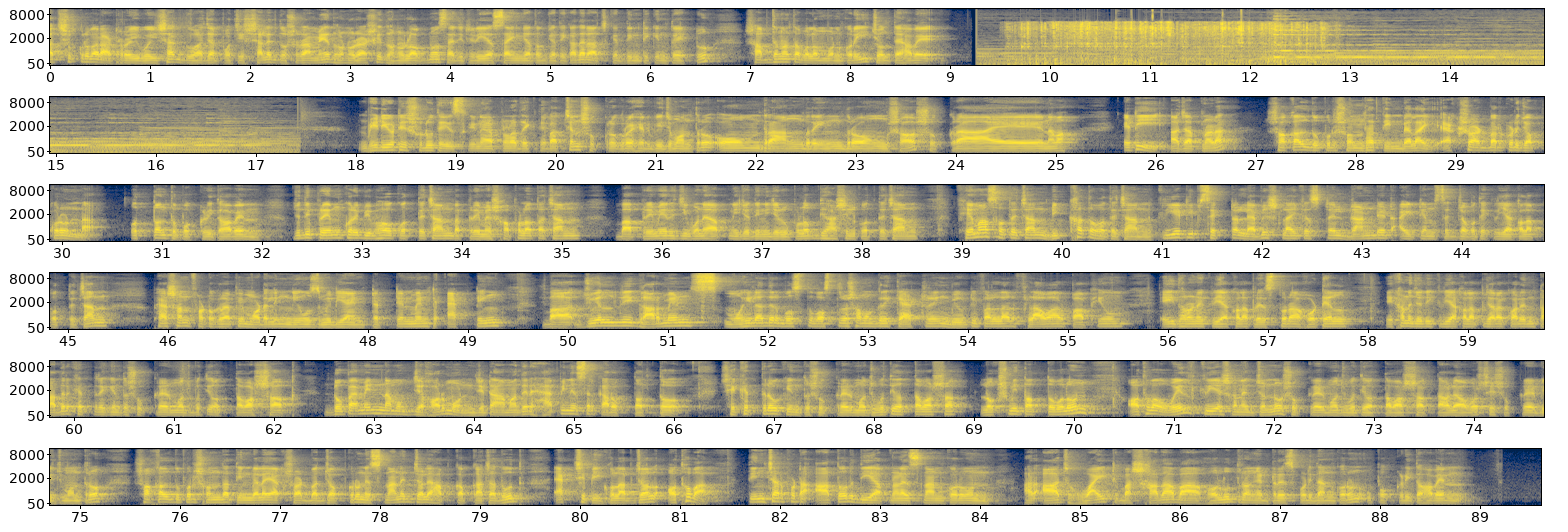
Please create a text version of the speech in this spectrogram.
আজ শুক্রবার আঠারোই বৈশাখ দু হাজার পঁচিশ সালের দোসরা মে, ধনুরাশি, ধনুলগ্ন, স্যাজিটেরিয়াস সাইন জাতক জাতিকাদের আজকের দিনটি কিন্তু একটু সাবধানতা অবলম্বন করেই চলতে হবে। ভিডিওটি শুরুতেই স্ক্রিনে আপনারা দেখতে পাচ্ছেন শুক্র গ্রহের বীজ মন্ত্র ওম দ্রাং দ্রিং দ্রং স শুক্রায় নামা। এটি আজ আপনারা সকাল দুপুর সন্ধ্যা তিন বেলায় একশো আটবার করে জপ করুন না, অত্যন্ত উপকৃত হবেন। যদি প্রেম করে বিবাহ করতে চান বা প্রেমে সফলতা চান বা প্রেমের জীবনে আপনি যদি নিজের উপলব্ধি হাসিল করতে চান ফেমাস হতে চান, বিখ্যাত হতে চান creative sector lavish lifestyle branded আইটেমসের জগতে ক্রিয়াকলাপ করতে চান fashion photography modelling news media entertainment acting বা জুয়েলারি গার্মেন্টস মহিলাদের বস্তু, বস্ত্র সামগ্রী catering beauty parlour flower perfume এই ধরনের ক্রিয়াকলাপ, রেস্তোরাঁ, হোটেল, এখানে যদি ক্রিয়াকলাপ যারা করেন, তাদের ক্ষেত্রে কিন্তু শুক্রের মজবুতি অত্যাবশ্যক। ডোপ্যামিন নামক যে হরমোন, যেটা আমাদের হ্যাপিনেসের কারক তত্ত্ব, সেক্ষেত্রেও কিন্তু শুক্রের মজবুতি অত্যাবশ্যক। লক্ষ্মী তত্ত্ব বলুন, অথবা ওয়েলথ ক্রিয়েশনের জন্য শুক্রের মজবুতি অত্যাবশ্যক। তাহলে অবশ্যই শুক্রের বীজ মন্ত্র সকাল, দুপুর, সন্ধ্যা, তিন বেলায় একশো আটবার জপ করুন, স্নানের জলে হাফ কাপ কাঁচা দুধ, এক ছিপি গোলাপ জল, অথবা তিন চার ফোঁটা আতর দিয়ে আপনারা স্নান করুন। আর আজ হোয়াইট বা সাদা বা হলুদ রঙের ড্রেস পরিধান করুন, উপকৃত হবেন।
